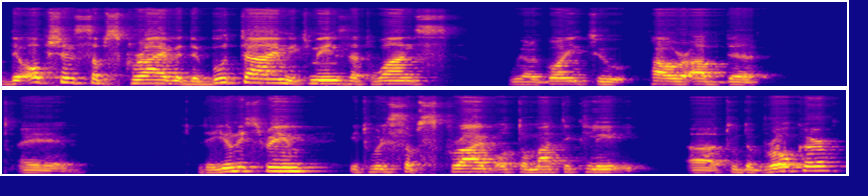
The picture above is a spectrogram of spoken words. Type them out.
the option subscribe at the boot time. It means that once we are going to power up the uh, the Unistream it will subscribe automatically uh, to the broker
